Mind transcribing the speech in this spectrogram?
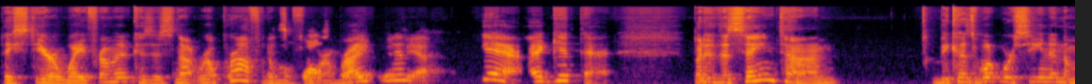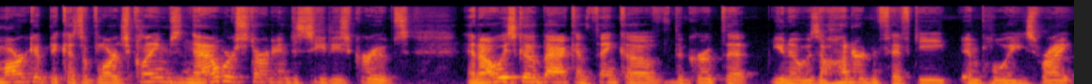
they steer away from it because it's not real profitable for them right yeah. Yeah i get that. But at the same time because what we're seeing in the market because of large claims now we're starting to see these groups and i always go back and think of the group that you know is 150 employees right?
